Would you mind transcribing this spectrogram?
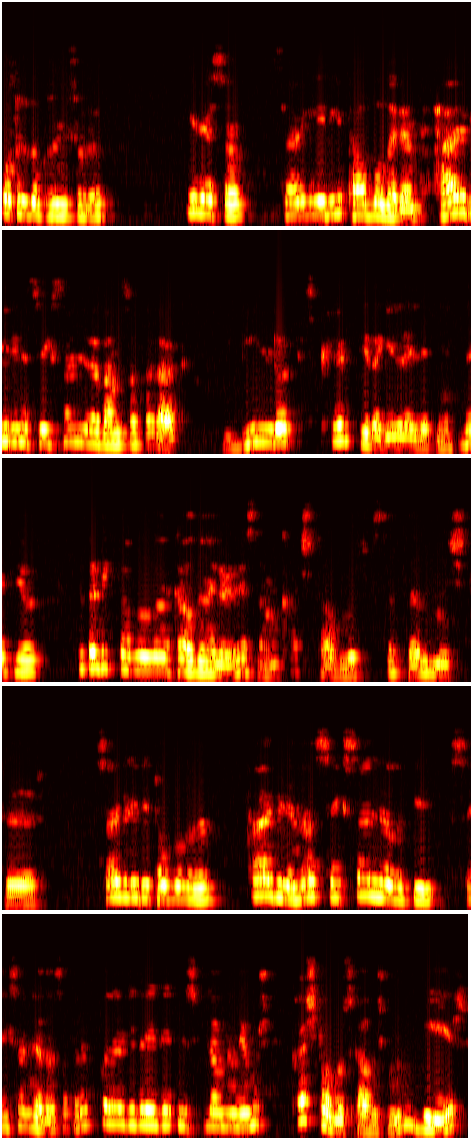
39. soru. Ressam sergilediği tabloların her birini 80 liradan satarak 1440 lira gelir elde etmeyi hedefliyor. Yukarıdaki tablolar kaldığına göre ressamın kaç tablosu satılmıştır? Sergilediği tabloların her birinden 80 liralık bir 80 liradan satarak bu kadar gelir elde etmesi planlanıyormuş. Kaç tablosu kalmış bunun? 1,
